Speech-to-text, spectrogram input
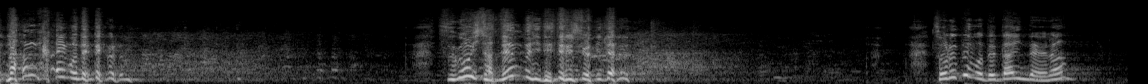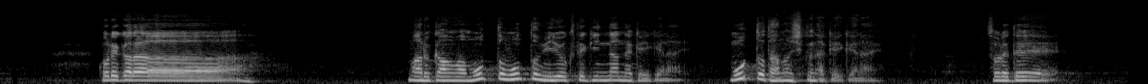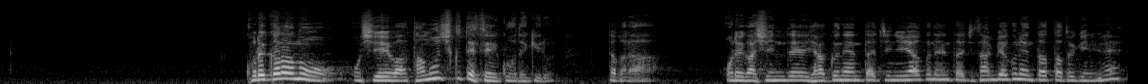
何回も出てくるすごい人は全部に出てる人がいたそれでも出たいんだよな。これから、マルカンはもっともっと魅力的になんなきゃいけない。もっと楽しくなきゃいけない。それで、これからの教えは楽しくて成功できるだから俺が死んで100年たち200年たち300年経った時にね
